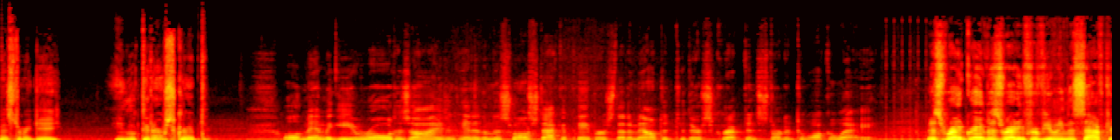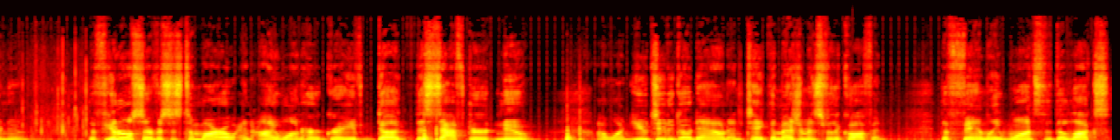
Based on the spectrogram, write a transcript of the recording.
Mr. McGee. You looked at our script? Old Man McGee rolled his eyes and handed them the small stack of papers that amounted to their script and started to walk away. Miss Redgrave is ready for viewing this afternoon. The funeral service is tomorrow, and I want her grave dug this afternoon. I want you two to go down and take the measurements for the coffin. The family wants the deluxe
